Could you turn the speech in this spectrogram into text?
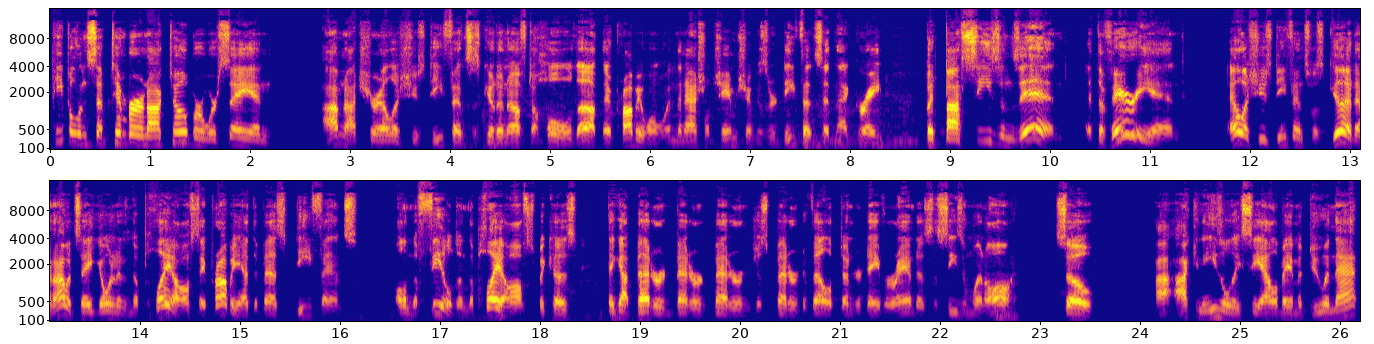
people in September and October were saying, I'm not sure LSU's defense is good enough to hold up. They probably won't win the national championship because their defense isn't that great. But by season's end, at the very end, LSU's defense was good. And I would say going into the playoffs, they probably had the best defense on the field in the playoffs because they got better and better and better and just better developed under Dave Aranda as the season went on. So I, I can easily see Alabama doing that.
